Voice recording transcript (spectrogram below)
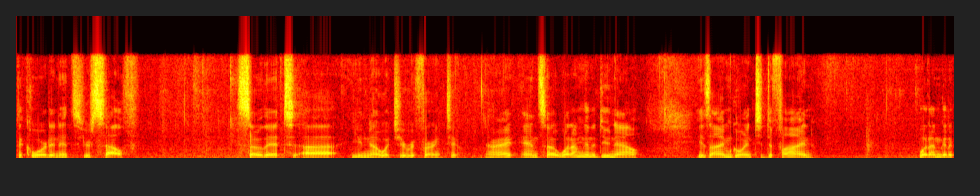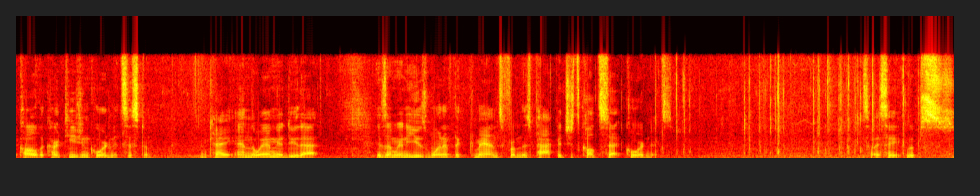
the coordinates yourself so that uh, you know what you're referring to. All right, and so what I'm going to do now is I'm going to define what I'm going to call the Cartesian coordinate system. Okay, and the way I'm going to do that is I'm going to use one of the commands from this package. It's called set coordinates. So I say, whoops,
